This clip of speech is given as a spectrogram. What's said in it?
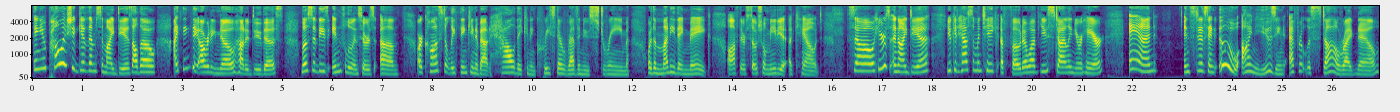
then you probably should give them some ideas. Although I think they already know how to do this. Most of these influencers um, are constantly thinking about how they can increase their revenue stream or the money they make off their social media account. So here's an idea. You could have someone take a photo of you styling your hair and instead of saying, Ooh, I'm using effortless style right now,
